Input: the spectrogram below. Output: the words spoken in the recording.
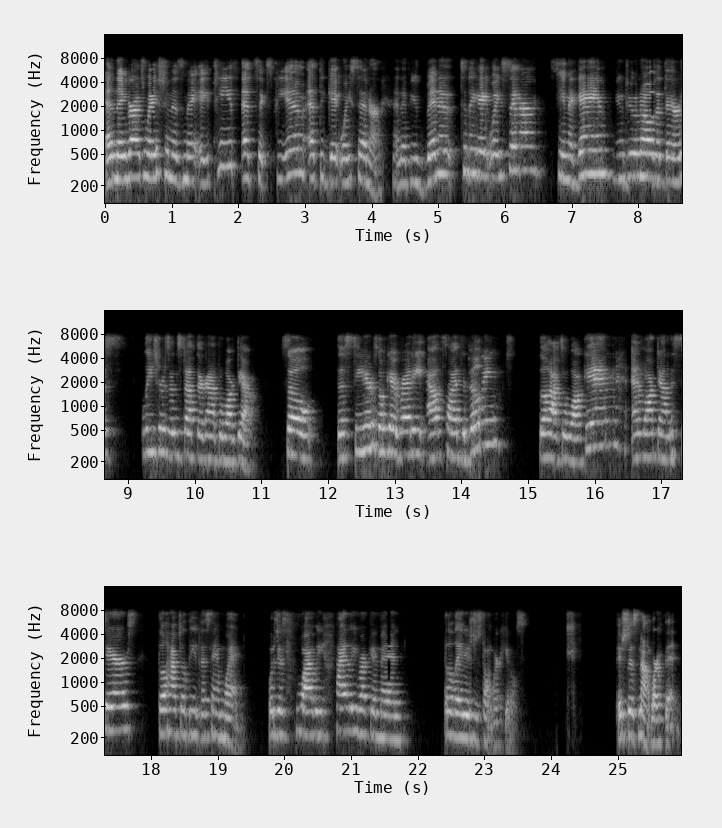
And then graduation is May eighteenth at six P M at the Gateway Center. And if you've been to the Gateway Center, seen a game, you do know that there's bleachers and stuff they're gonna have to walk down. So the seniors will get ready outside the building. They'll have to walk in and walk down the stairs. They'll have to leave the same way, which is why we highly recommend the ladies just don't wear heels. It's just not worth it.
